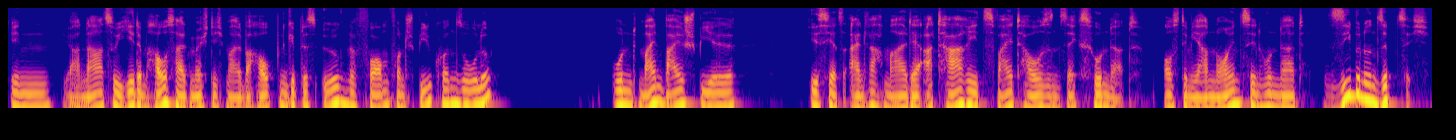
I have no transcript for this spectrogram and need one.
In ja, nahezu jedem Haushalt, möchte ich mal behaupten, gibt es irgendeine Form von Spielkonsole. Und mein Beispiel ist jetzt einfach mal der Atari 2600 aus dem Jahr 1977.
